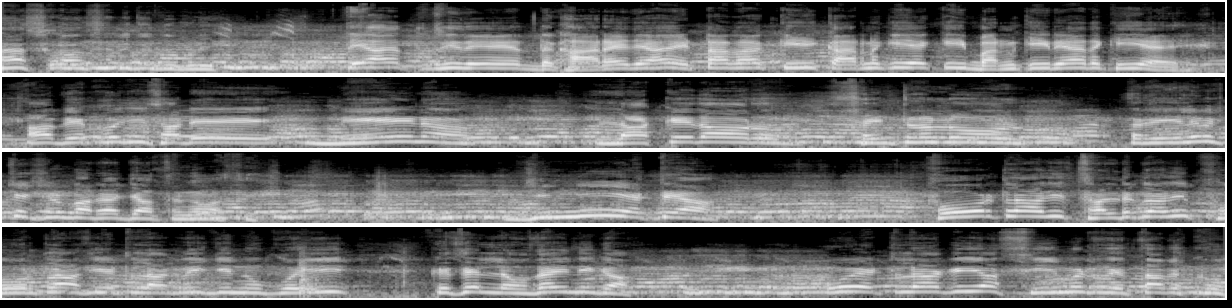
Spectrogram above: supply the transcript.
ਹਾਂ ਸਕੌਂਸਲ ਦੀ ਦੁਬਲੀ ਤੇ ਆ ਤੁਸੀਂ ਦੇ ਦਿਖਾ ਰਹੇ ਜੇ ਇੱਟਾਂ ਦਾ ਕੀ ਕਾਰਨ ਕੀ ਹੈ ਕੀ ਬਣ ਕੀ ਰਿਹਾ ਤੇ ਕੀ ਹੈ ਇਹ? ਆ ਵੇਖੋ ਜੀ ਸਾਡੇ ਮੇਨ ਇਲਾਕੇ ਦਾ ਔਰ ਸੈਂਟਰਲ ਔਰ ਰੇਲਵੇ ਸਟੇਸ਼ਨ ਬਣ ਰਿਹਾ ਯਾਤਰੀਆਂ ਵਾਸਤੇ। ਜਿੰਨੀ ਇੱਟ ਆ 4 ਕਲਾਸ ਦੀ ਥਰਡ ਕਲਾਸ ਦੀ 4 ਕਲਾਸ ਦੀ ਇੱਟ ਲੱਗ ਰਹੀ ਜਿਹਨੂੰ ਕੋਈ ਕਿਸੇ ਲਾਉਂਦਾ ਹੀ ਨਹੀਂਗਾ ਉਹ ਇੱਟ ਲੱਗ ਗਈ ਆ ਸੀਮੈਂਟ ਰੇਤਾ ਵੇਖੋ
